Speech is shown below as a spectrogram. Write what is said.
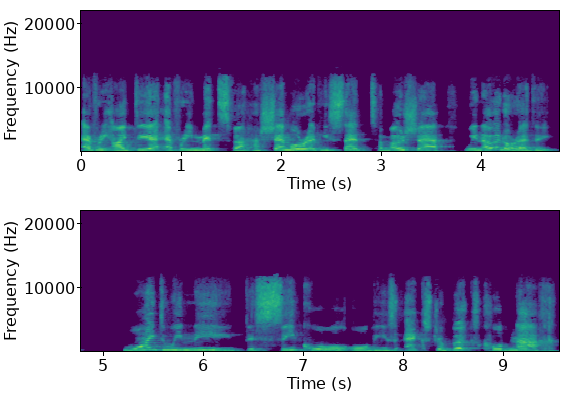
every idea, every mitzvah, Hashem already said to Moshe, we know it already. Why do we need this sequel or these extra books called Nach?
